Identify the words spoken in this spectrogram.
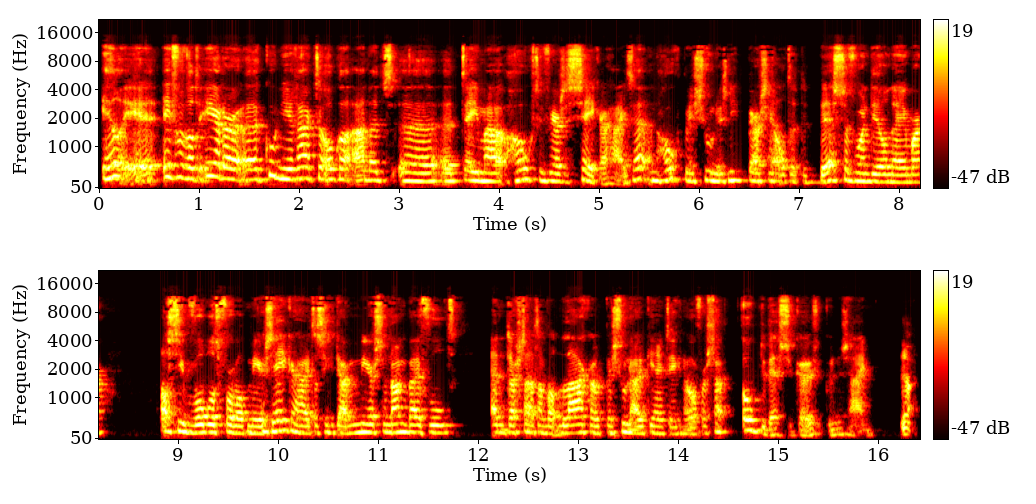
heel, even wat eerder, uh, Koen, je raakte ook al aan het, uh, het thema hoogte versus zekerheid. Hè? Een hoog pensioen is niet per se altijd het beste voor een deelnemer. Als hij bijvoorbeeld voor wat meer zekerheid, als hij daar meer senang bij voelt en daar staat een wat lagere pensioenuitkering tegenover, zou ook de beste keuze kunnen zijn. Ja.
